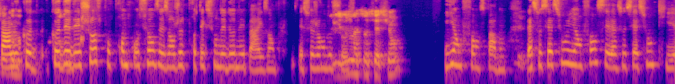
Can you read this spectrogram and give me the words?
par le code, coder des choses pour prendre conscience des enjeux de protection des données, par exemple, et ce genre de choses. L'association e-enfance, pardon. L'association e-enfance, c'est l'association qui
